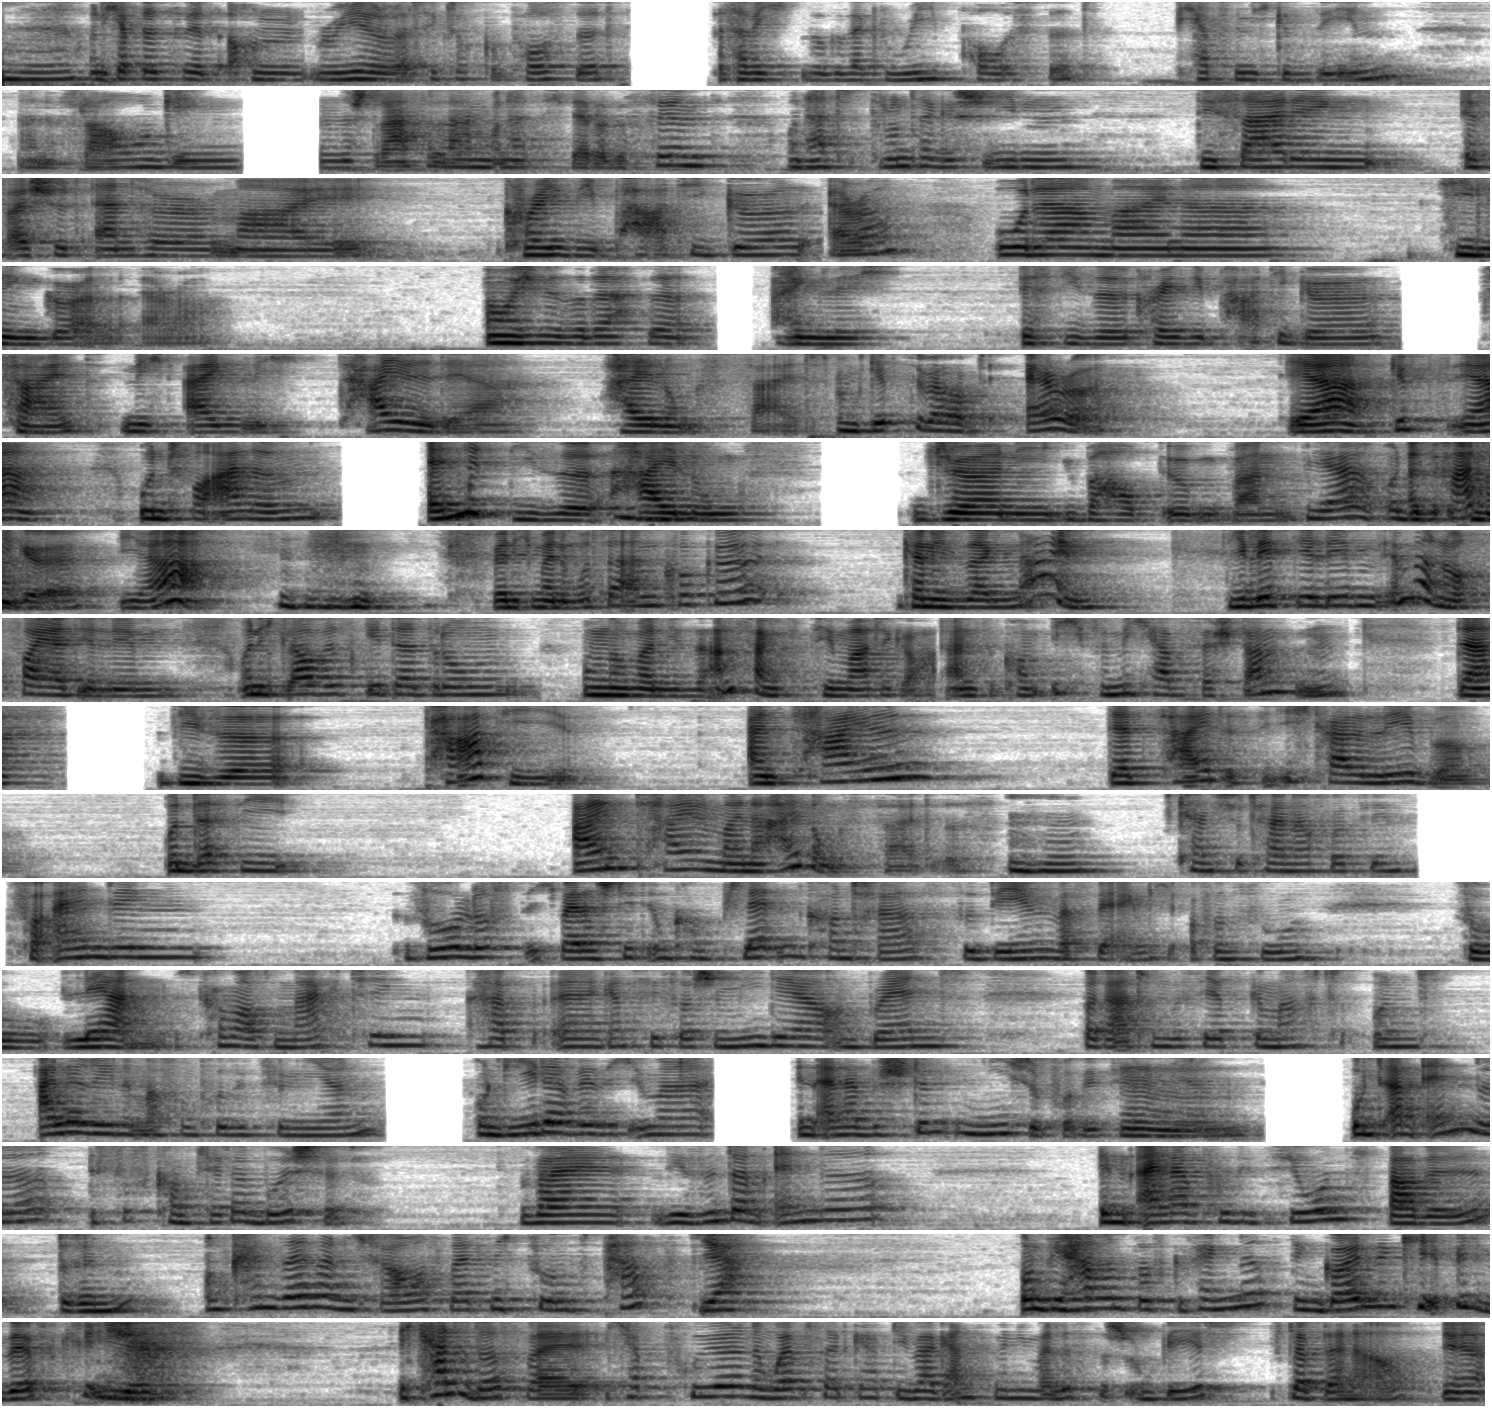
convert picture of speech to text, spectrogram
Und ich habe dazu jetzt auch ein Reel oder TikTok gepostet. Das habe ich so gesagt repostet. Ich habe es nämlich gesehen. Eine Frau ging eine Straße lang und hat sich selber gefilmt und hat drunter geschrieben, deciding if I should enter my crazy party girl era oder meine healing girl era. Und wo ich mir so dachte, eigentlich ist diese crazy party girl Zeit nicht eigentlich Teil der Heilungszeit. Und gibt's überhaupt Errors? Ja, gibt's, ja. Und vor allem endet diese Mhm. Heilungsjourney überhaupt irgendwann? Ja, und Also die Partygirl. Ja. Wenn ich meine Mutter angucke, kann ich sagen, nein. Die lebt ihr Leben immer noch, feiert ihr Leben. Und ich glaube, es geht darum, um nochmal diese Anfangsthematik auch anzukommen. Ich für mich habe verstanden, dass diese Party ein Teil der Zeit ist, die ich gerade lebe. Und dass sie ein Teil meiner Heilungszeit ist. Mhm. Kann ich total nachvollziehen. Vor allen Dingen so lustig, weil das steht im kompletten Kontrast zu dem, was wir eigentlich ab und zu so lernen. Ich komme aus Marketing, habe äh, ganz viel Social Media und Brandberatung bis jetzt gemacht und alle reden immer von Positionieren und jeder will sich immer in einer bestimmten Nische positionieren. Mm. Und am Ende ist das kompletter Bullshit. Weil wir sind am Ende in einer Positionsbubble drin und können selber nicht raus, weil es nicht zu uns passt. Ja, Und wir haben uns das Gefängnis, den goldenen Käfig selbst kreiert. Ich kannte das, weil ich habe früher eine Website gehabt, die war ganz minimalistisch und beige. Ich glaube, deine auch. ja.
